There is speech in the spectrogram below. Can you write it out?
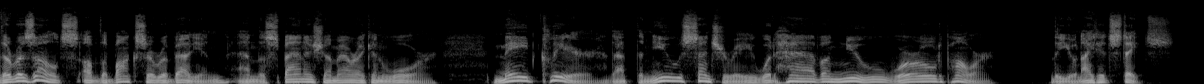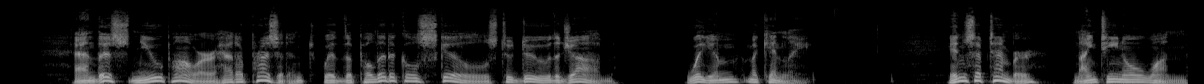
The results of the Boxer Rebellion and the Spanish American War made clear that the new century would have a new world power, the United States. And this new power had a president with the political skills to do the job, William McKinley. In September 1901,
